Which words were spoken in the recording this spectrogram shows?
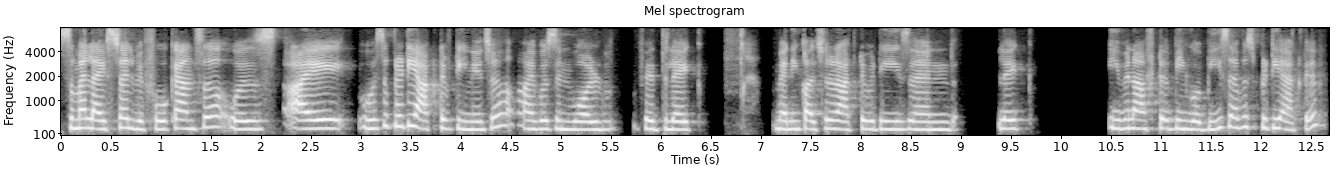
so my lifestyle before cancer was I was a pretty active teenager. I was involved with like many cultural activities and like even after being obese, I was pretty active.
